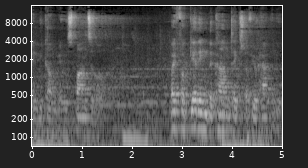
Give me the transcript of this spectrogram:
and become irresponsible by forgetting the context of your happening.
